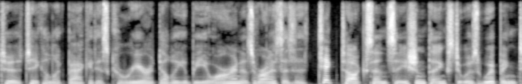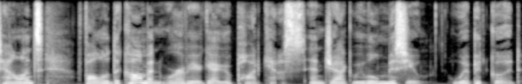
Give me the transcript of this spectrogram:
to take a look back at his career at WBUR and his rise as a TikTok sensation thanks to his whipping talents. Follow The Common wherever you get your podcasts. And Jack, we will miss you. Whip it good.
